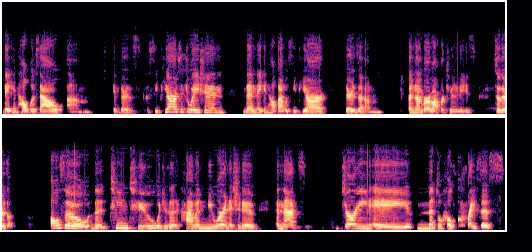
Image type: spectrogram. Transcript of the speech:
they can help us out um, if there's a CPR situation, then they can help out with CPR. There's um, a number of opportunities. So there's also the Team 2, which is a kind of a newer initiative, and that's during a mental health crisis,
